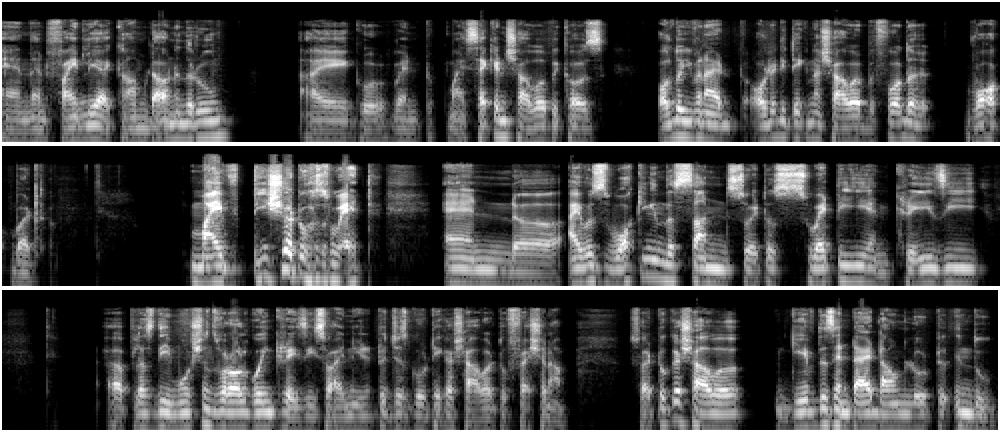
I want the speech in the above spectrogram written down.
And then finally, I calmed down in the room. I go went took my second shower because although even I had already taken a shower before the walk, but my t-shirt was wet and uh, I was walking in the sun, so it was sweaty and crazy. Uh, plus, the emotions were all going crazy, so I needed to just go take a shower to freshen up. So I took a shower, gave this entire download to Indu,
